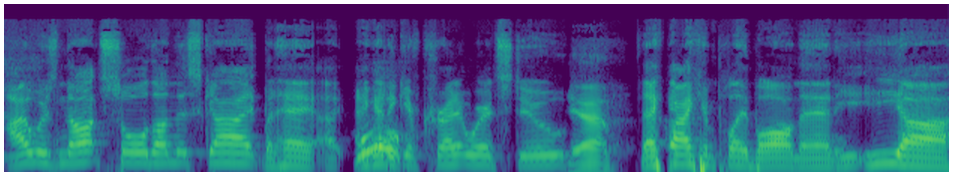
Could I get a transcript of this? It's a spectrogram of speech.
I was not sold on this guy, but hey, I, I got to give credit where it's due. Yeah. That guy can play ball, man. He he. uh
